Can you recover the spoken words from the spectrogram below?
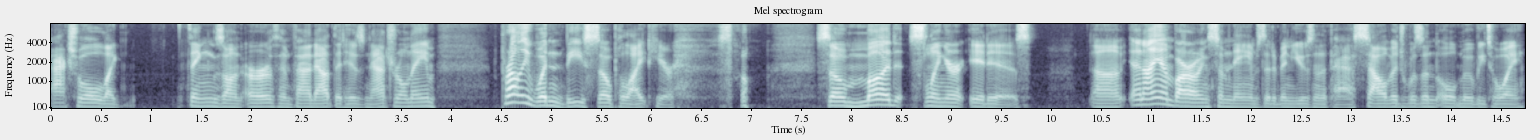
actual like things on Earth and found out that his natural name probably wouldn't be so polite here. So, so Mud Slinger it is. Uh, and I am borrowing some names that have been used in the past. Salvage was an old movie toy.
